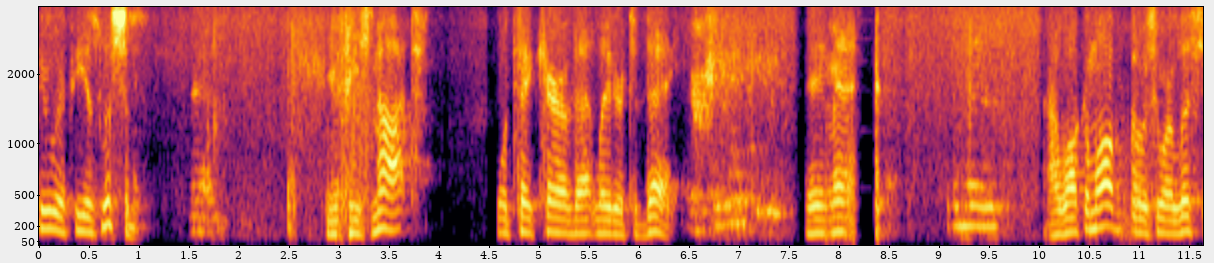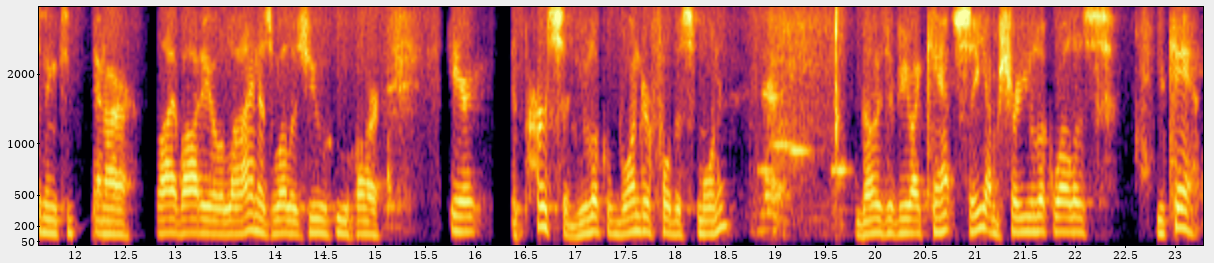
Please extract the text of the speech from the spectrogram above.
to if he is listening. If he's not, we'll take care of that later today. Amen. I welcome all those who are listening to in our live audio line, as well as you who are here in person. You look wonderful this morning. Those of you I can't see, I'm sure you look well as you can.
